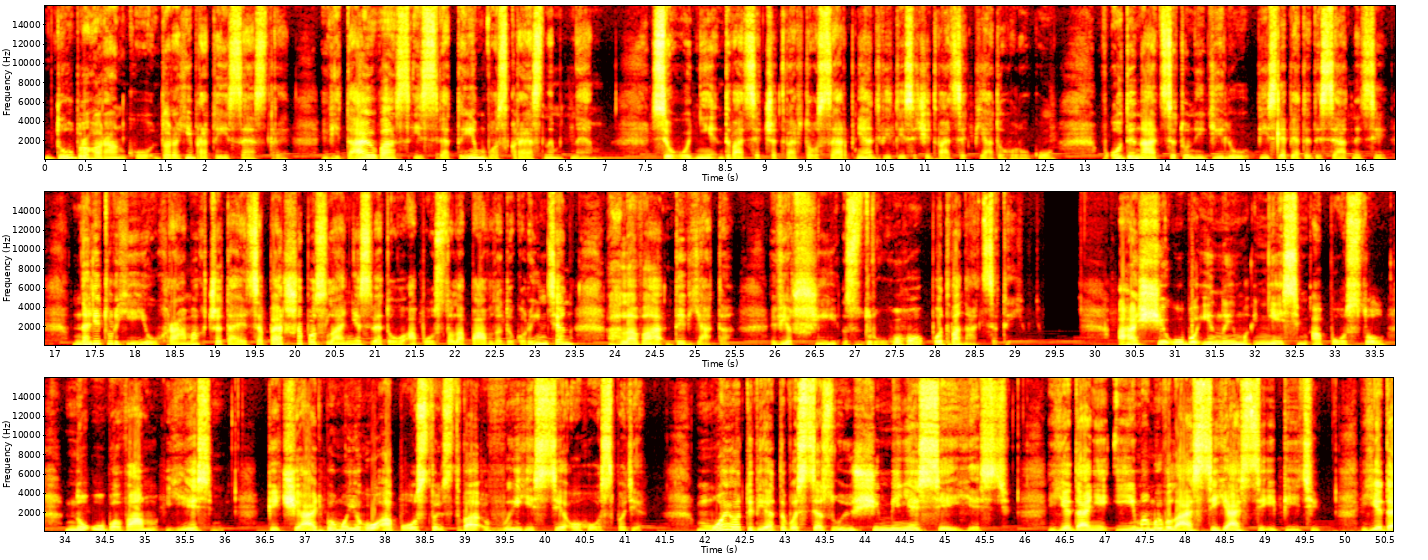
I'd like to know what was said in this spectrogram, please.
Доброго ранку, дорогі брати і сестри! Вітаю вас із святим Воскресним днем. Сьогодні, 24 серпня 2025 року, в 11-ту неділю після П'ятидесятниці, на літургії у храмах читається перше послання святого апостола Павла до Коринтян, глава 9, вірші з 2 по 12 Аще убо иным несмь апостол, но убо вам есмь. Печать бы моего апостольства вы есте, о Господи. Мой ответ восстязующим меня сей есть. Еда не имамы власти ясти и пити,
